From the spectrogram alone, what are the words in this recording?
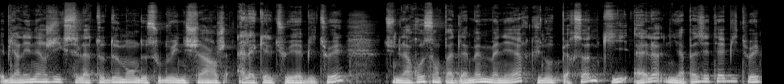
eh bien l'énergie que cela te demande de soulever une charge à laquelle tu es habitué, tu ne la ressens pas de la même manière qu'une autre personne qui, elle, n'y a pas été habituée.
